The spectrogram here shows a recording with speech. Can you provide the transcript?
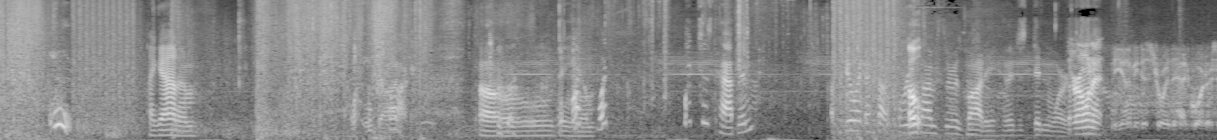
whoops. Ooh. I got him. Oh, God. Oh, damn. what? What just happened? I feel like I shot three Oh. times through his body, and it just didn't work. They're on it. The enemy destroyed the headquarters.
